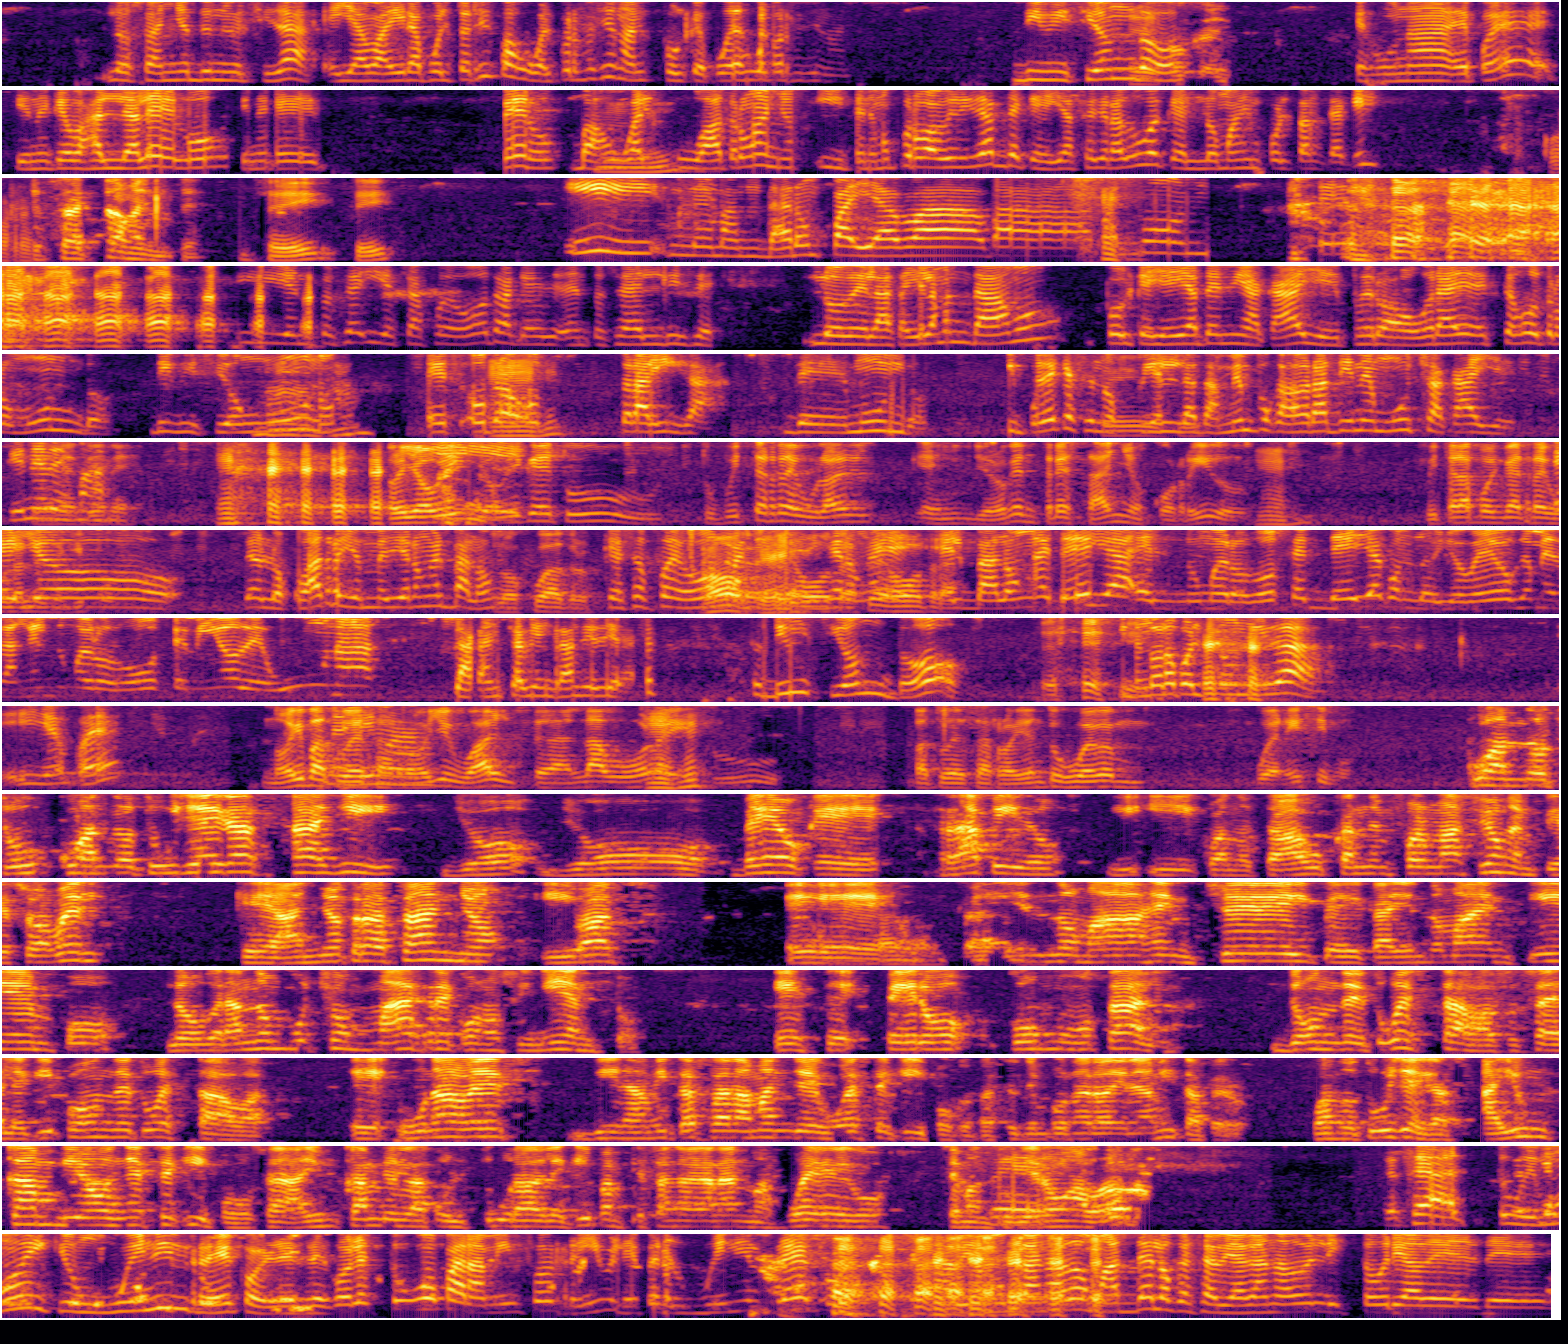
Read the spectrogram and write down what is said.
los años de universidad. Ella va a ir a Puerto Rico a jugar profesional porque puede jugar profesional. División 2 ok. es una, eh, pues, tiene que bajarle al ego, tiene que, pero va a jugar cuatro años y tenemos probabilidad de que ella se gradúe, que es lo más importante aquí. Correcto. Exactamente. Sí, sí. y me mandaron para allá, para, el monte. y entonces, y esa fue otra, que entonces él dice, lo de la calle la mandamos porque ella ya tenía calle, pero ahora este es otro mundo. División 1 es otra, otra liga de mundo. Y puede que se nos Sí, pierda sí. también porque ahora tiene mucha calle, tiene, de más. tiene. Pero yo vi, yo vi que tú, tú fuiste regular, en, yo creo que en tres años corrido. Fuiste la point guard regular de ese equipo. Ellos, de los cuatro, ellos me dieron el balón. Los cuatro. Que eso fue otra. Que me dijeron, es "Eh, otra". el balón es de ella, el número 12 es de ella. Cuando yo veo que me dan el número 12 mío de una, la cancha bien grande, y dije, esto es división 2. Y tengo la oportunidad. Y yo, pues, No, y para tu desarrollo mal. igual, te dan la bola y tú, para tu desarrollo en tu juego es buenísimo. Cuando tú, cuando tú llegas allí, yo, yo veo que rápido y, y cuando estaba buscando información empiezo a ver que año tras año ibas eh, cayendo más en shape, eh, cayendo más en tiempo, logrando mucho más reconocimiento. Este, pero como tal, donde tú estabas, o sea, el equipo donde tú estabas, eh, una vez Dinamita Salaman llegó a ese equipo, que para ese tiempo no era Dinamita, pero cuando tú llegas, hay un cambio en ese equipo, o sea, hay un cambio en la cultura del equipo, empiezan a ganar más juegos, se mantuvieron abajo. O sea, tuvimos y que un winning record. El récord estuvo, para mí fue horrible, pero el winning record, habíamos ganado más de lo que se había ganado en la historia de, de-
